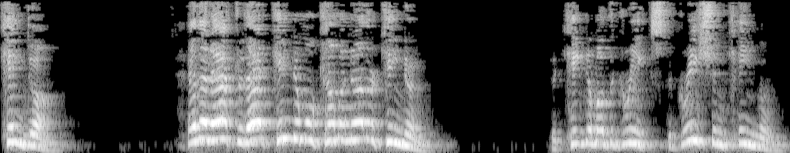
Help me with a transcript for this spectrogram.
kingdom. And then after that kingdom will come another kingdom, the kingdom of the Greeks, the Grecian kingdom.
